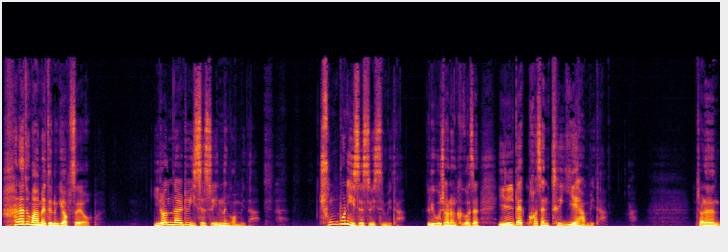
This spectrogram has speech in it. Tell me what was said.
하나도 마음에 드는 게 없어요. 이런 날도 있을 수 있는 겁니다. 충분히 있을 수 있습니다. 그리고 저는 그것을 100% 이해합니다. 저는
